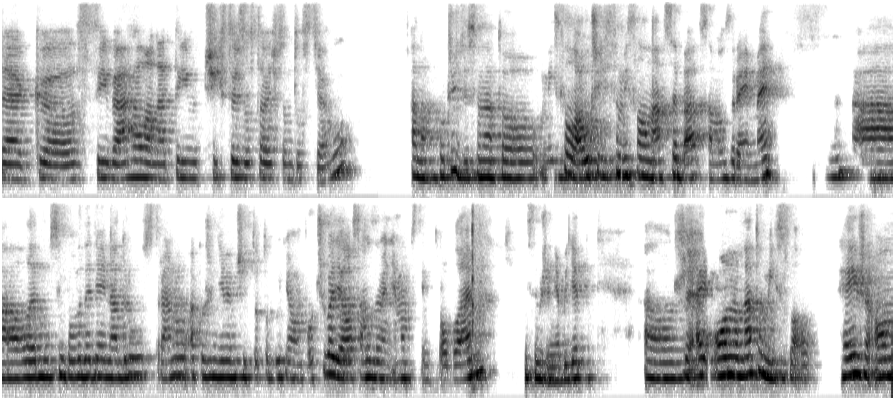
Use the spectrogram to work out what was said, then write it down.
tak uh, si váhala nad tým, či chceš zostaviť v tomto vzťahu? Áno, určite som na to myslela. Určite som myslela na seba, samozrejme. Mm. Ale musím povedať aj na druhú stranu, akože neviem, či toto bude on počúvať, ale samozrejme nemám s tým problém. Myslím, že nebude. Uh, že aj on na to myslel. Hej, že on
